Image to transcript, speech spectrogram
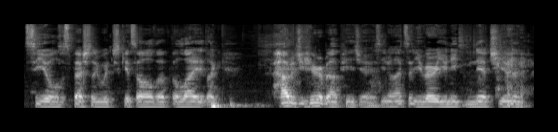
SEALs, especially, which gets all the, the light. Like how did you hear about PJs? You know, that's a very unique niche unit.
